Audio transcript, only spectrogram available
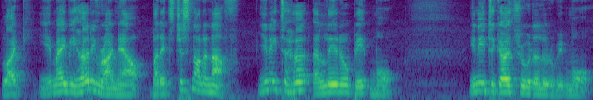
Like you may be hurting right now, but it's just not enough. You need to hurt a little bit more. You need to go through it a little bit more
